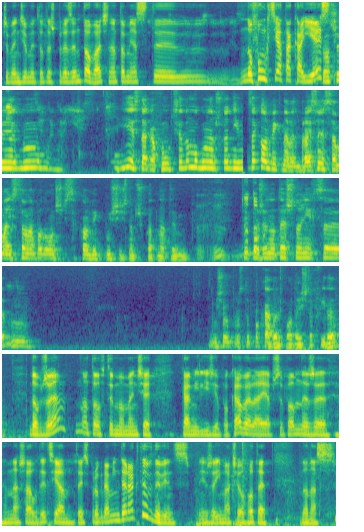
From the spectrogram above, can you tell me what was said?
czy będziemy to też prezentować. Natomiast y, no funkcja taka jest. Znaczy jakbym mógł... Jest taka funkcja, to mógłbym na przykład, nie wiem, cokolwiek nawet Brysonsa, Milestona podłączyć, cokolwiek puścić na przykład na tym. Tylko, to- że no też no nie chcę... Mm, muszę po prostu po kabel podejść, to chwilę. Dobrze, no to w tym momencie Kamil idzie po kabel, a ja przypomnę, że nasza audycja to jest program interaktywny, więc jeżeli macie ochotę do nas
